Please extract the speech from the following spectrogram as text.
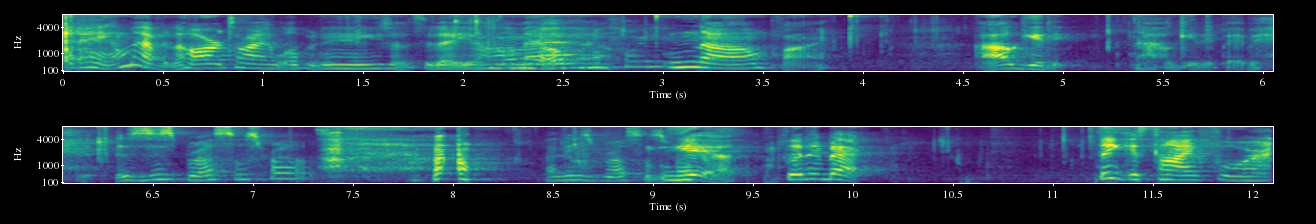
Dang, I'm having a hard time opening these up today, y'all. to open them for you? No, I'm fine. I'll get it. I'll get it, baby. Is this Brussels sprouts? Are these Brussels sprouts? Yeah, put it back. I think it's time for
